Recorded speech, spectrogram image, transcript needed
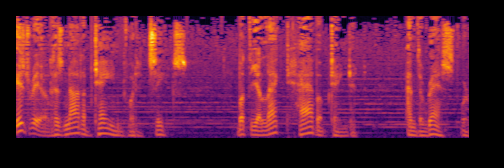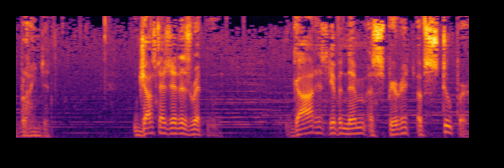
Israel has not obtained what it seeks, but the elect have obtained it, and the rest were blinded. Just as it is written, God has given them a spirit of stupor,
